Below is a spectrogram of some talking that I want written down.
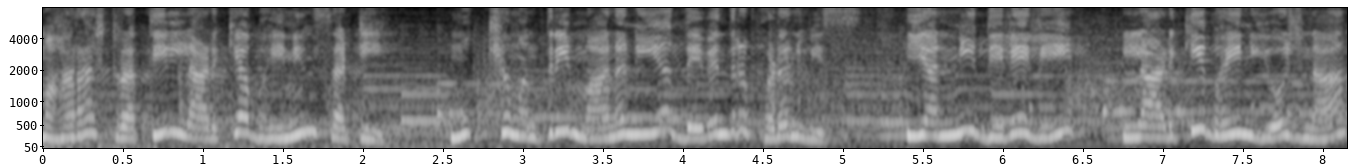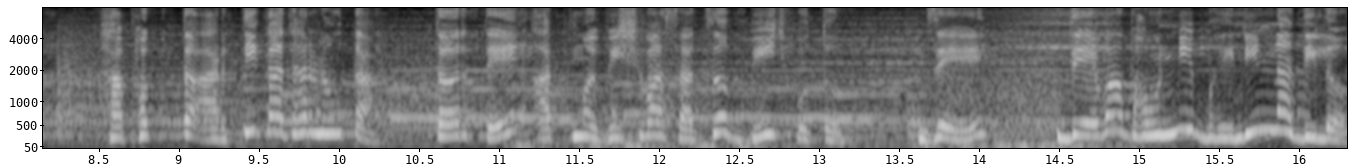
महाराष्ट्रातील लाडक्या बहिणींसाठी मुख्यमंत्री माननीय देवेंद्र फडणवीस यांनी दिलेली लाडकी बहीण योजना हा फक्त आर्थिक आधार नव्हता तर ते आत्मविश्वासाचं बीज होतं जे देवाभाऊंनी बहिणींना दिलं.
